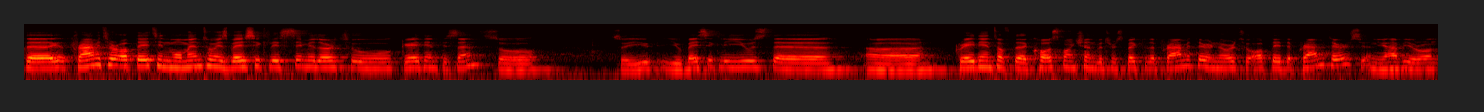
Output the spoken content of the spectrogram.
the parameter update in momentum is basically similar to gradient descent. So so you you basically use the uh, gradient of the cost function with respect to the parameter in order to update the parameters, and you have your own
